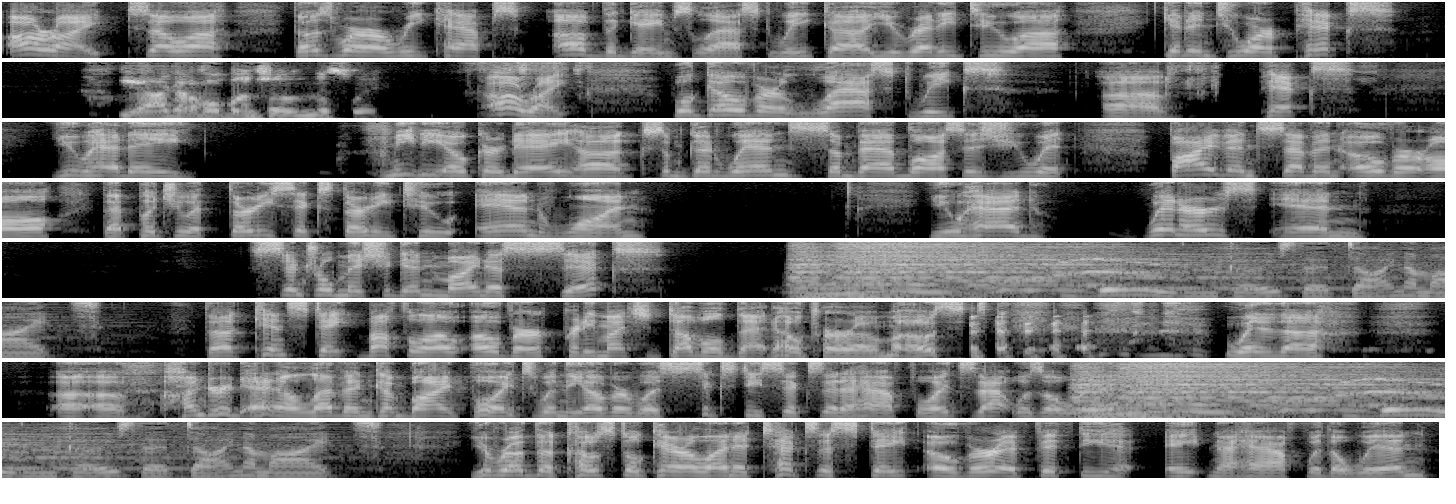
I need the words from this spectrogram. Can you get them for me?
All right, so uh, those were our recaps of the games last week. Uh, you ready to uh, get into our picks? Yeah, I got a whole bunch of them this week. All right, we'll go over last week's uh, picks. You had a mediocre day, uh, some good wins, some bad losses. You went five and seven overall. That put you at 36, 32, and one. You had winners in Central Michigan minus six. Boom goes the dynamite. The Kent State Buffalo over pretty much doubled that over almost with a. Uh, 111 combined points when the over was 66 and a half points. That was a win. Boom goes the dynamite. You rode the Coastal Carolina Texas State over at 58 and a half with a win.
